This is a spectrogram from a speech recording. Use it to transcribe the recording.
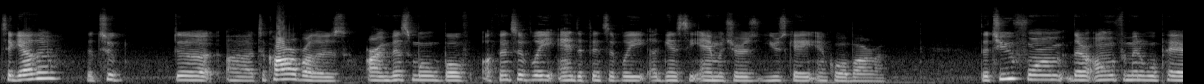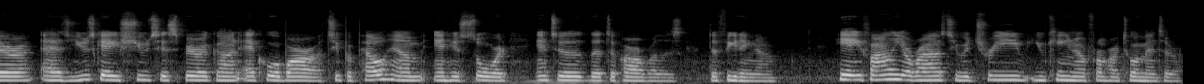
Together, the two the uh, Takara brothers are invincible both offensively and defensively against the amateurs Yusuke and Kuwabara. The two form their own formidable pair as Yusuke shoots his spirit gun at Kuwabara to propel him and his sword into the Takara brothers, defeating them. He finally arrives to retrieve Yukina from her tormentor.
